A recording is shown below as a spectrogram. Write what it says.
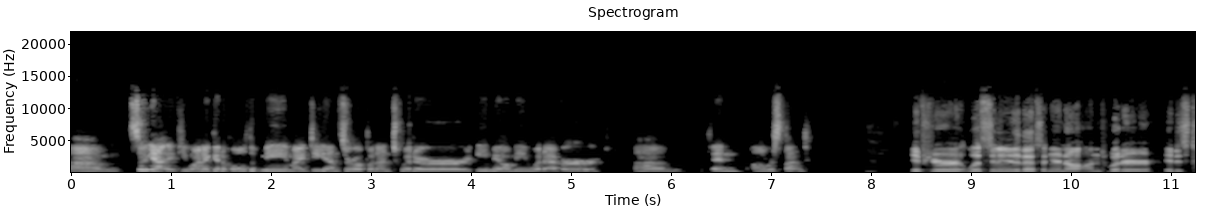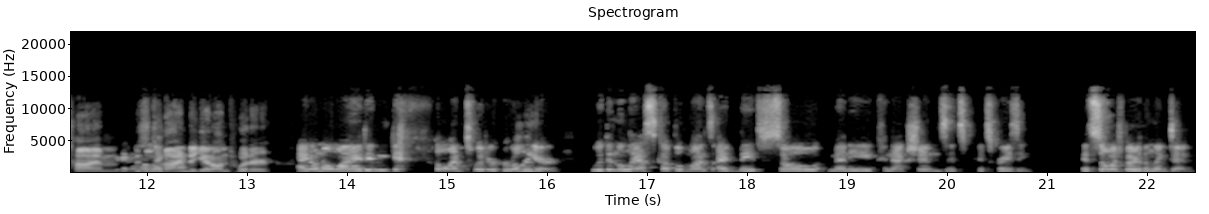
Um, so yeah, if you want to get a hold of me, my DMs are open on Twitter, email me, whatever, um, and I'll respond. If you're listening to this and you're not on Twitter, it is time. It's oh time God. to get on Twitter. I don't know why I didn't get on Twitter earlier. Within the last couple months, I've made so many connections. It's it's crazy. It's so much better than LinkedIn.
